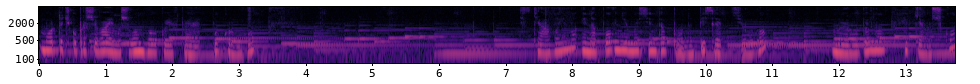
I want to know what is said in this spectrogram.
Мордочку прошиваємо швом голкою вперед по кругу. Стягуємо і наповнюємо синтепоном. Після цього ми робимо утяжку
